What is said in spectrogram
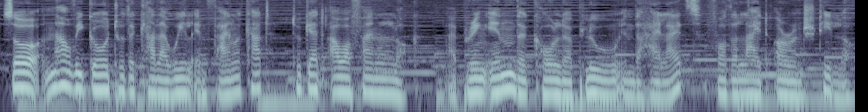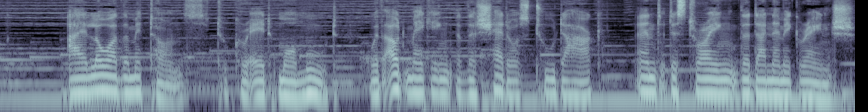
So now we go to the color wheel in Final Cut to get our final look. I bring in the colder blue in the highlights for the light orange teal look. I lower the midtones to create more mood without making the shadows too dark and destroying the dynamic range.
